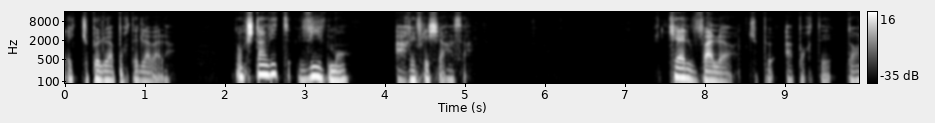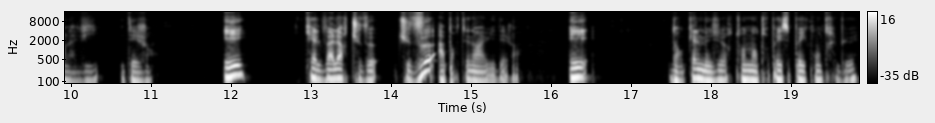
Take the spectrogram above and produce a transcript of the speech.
et que tu peux lui apporter de la valeur? Donc, je t'invite vivement à réfléchir à ça. Quelle valeur tu peux apporter dans la vie des gens? Et quelle valeur tu veux, tu veux apporter dans la vie des gens Et dans quelle mesure ton entreprise peut y contribuer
